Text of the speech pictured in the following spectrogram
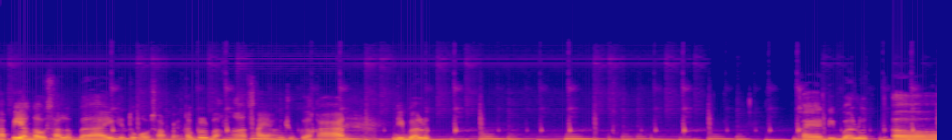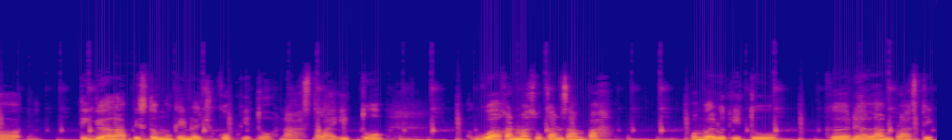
tapi ya nggak usah lebay gitu nggak usah sampai tebel banget sayang juga kan? Dibalut. Kayak dibalut uh, tiga lapis tuh mungkin udah cukup gitu. Nah setelah itu gue akan masukkan sampah pembalut itu ke dalam plastik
